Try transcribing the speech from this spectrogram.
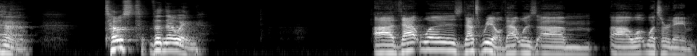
yeah. Toast the knowing. Uh, that was that's real. That was um uh what, what's her name?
